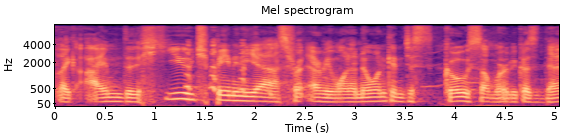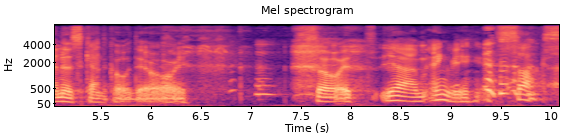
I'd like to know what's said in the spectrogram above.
like I'm the huge pain in the ass for everyone, and no one can just go somewhere because Dennis can't go there. Or so it, yeah, I'm angry. It sucks.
